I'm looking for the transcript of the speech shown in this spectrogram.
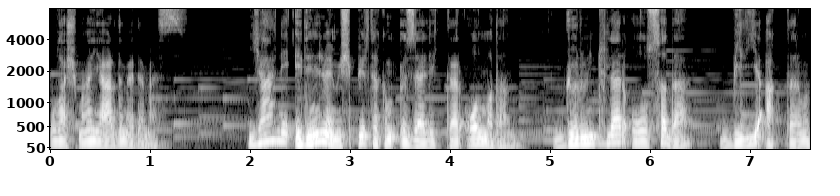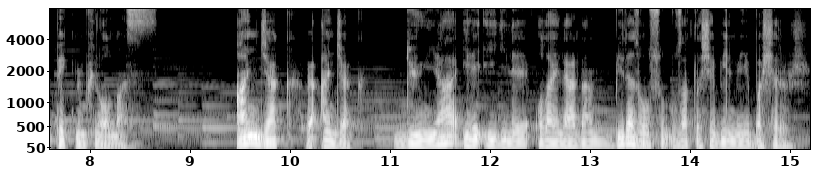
ulaşmana yardım edemez. Yani edinilmemiş bir takım özellikler olmadan görüntüler olsa da bilgi aktarımı pek mümkün olmaz. Ancak ve ancak dünya ile ilgili olaylardan biraz olsun uzaklaşabilmeyi başarır.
